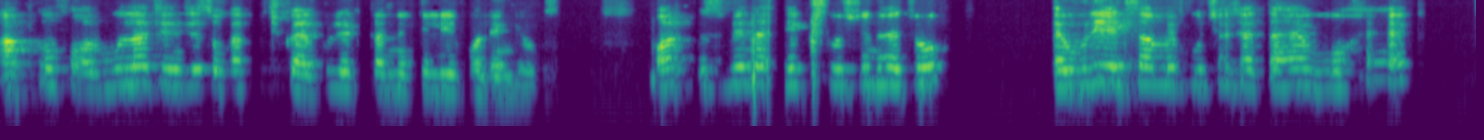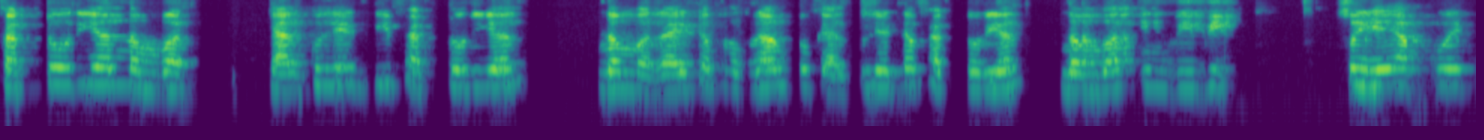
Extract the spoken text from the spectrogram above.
आपको फॉर्मूला चेंजेस होगा, कुछ कैलकुलेट करने के लिए बोलेंगे उसको और उसमें ना एक क्वेश्चन है जो एवरी एग्ज़ाम में पूछा जाता है, वो है factorial number calculate the factorial number write a program to calculate the factorial number in VB so ये आपको एक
